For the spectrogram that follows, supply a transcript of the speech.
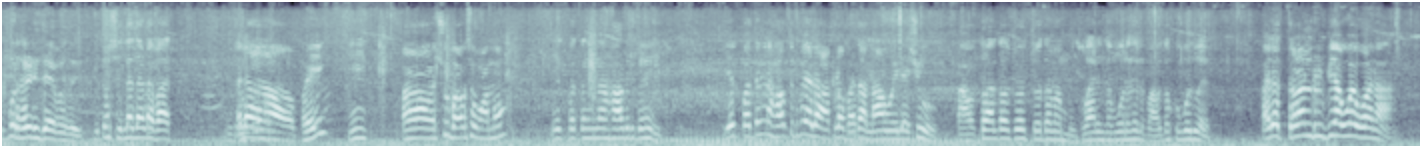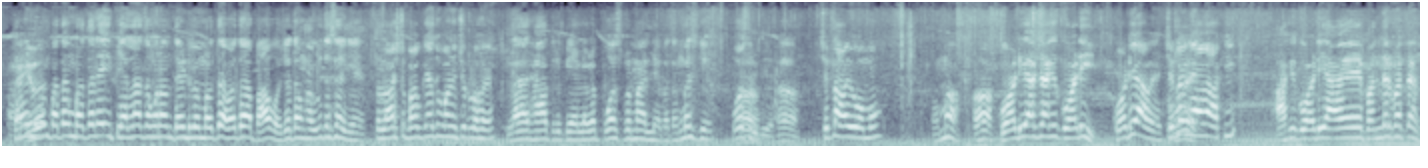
ઉપર ચડી જાય પછી. એ તો છેલ્લા દાડા વાત. એટલે ભાઈ. શું ભાવ છે વાનો એક પતંગના સાત રૂપિયા છે એક પતંગના સાત રૂપિયા એટલે આટલા બધા ના હોય એટલે શું? ભાવ તો હાલ તો જો તમે મૂકવાની જમવાનું નથી ભાવ તો ખૂબ જ હોય. એટલે ત્રણ રૂપિયા હોય વાના ત્રણ પતંગ મળતા નહીં પહેલા જમાનામાં ત્રણ રૂપિયા મળતા હવે તો ભાવ હશે તમે ખબર થશે કે? તો લાસ્ટ ભાવ ક્યાં જોવાનો કેટલો હોય? લાર સાત રૂપિયા એટલે પોસ્ટ પર માર લે પતંગ બસ કે? પોસ્ટ રૂપિયા? હા. કેટલા આવ્યો અમો? મમ્મા હા. કોડી આવશે આખી કોડી? કોડી આવે? કેટલા હોય. આવે આખી? આખી કોડી આવે પંદર પતંગ.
